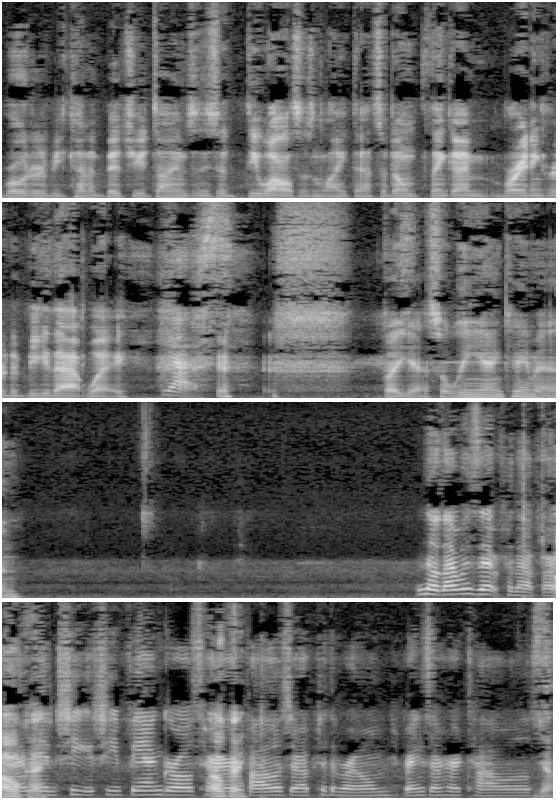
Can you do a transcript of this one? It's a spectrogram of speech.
wrote her to be kind of bitchy at times, and he said Dee Wallace isn't like that. So don't think I'm writing her to be that way. Yes. But yeah, so Leanne came in. No, that was it for that part. Okay. I mean, she she fangirls her, Okay. follows her up to the room, brings her her towels, Yeah.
